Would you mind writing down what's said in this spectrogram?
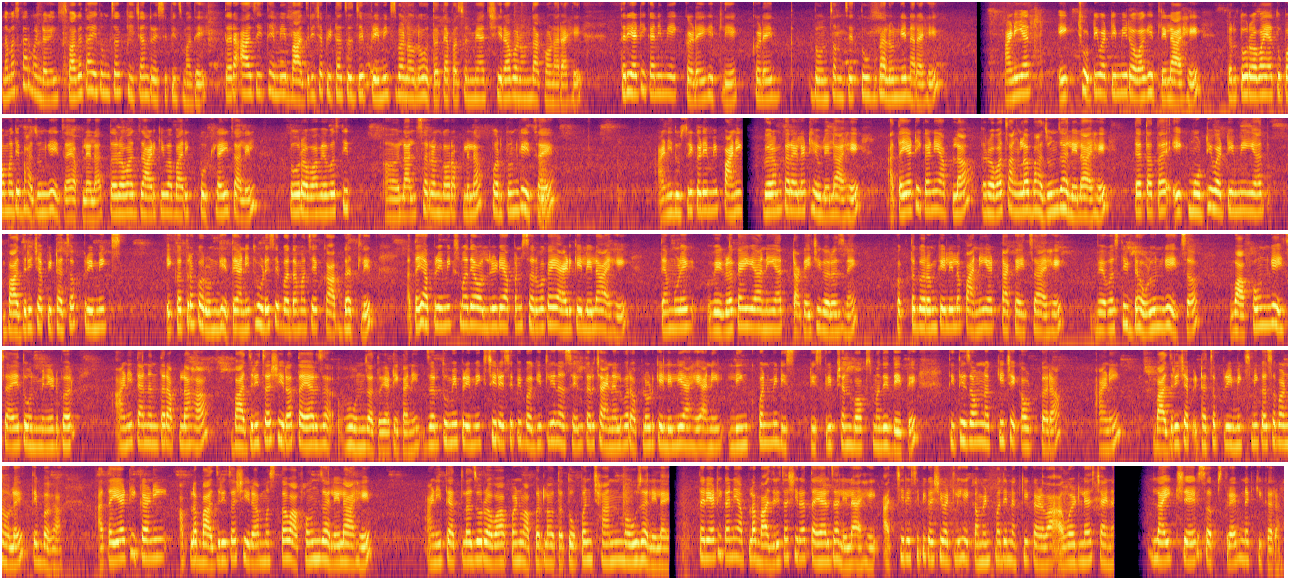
नमस्कार मंडळी स्वागत आहे तुमचं किचन रेसिपीजमध्ये तर आज इथे मी बाजरीच्या पिठाचं जे प्रेमिक्स बनवलं होतं त्यापासून मी आज शिरा बनवून दाखवणार आहे. तर या ठिकाणी मी एक कढई घेतली आहे. कढईत दोन चमचे तूप घालून घेणार आहे. आणि यात एक छोटी वाटी मी रवा घेतलेला आहे. तर तो रवा या तुपामध्ये भाजून घ्यायचा आहे आपल्याला. तर रवा जाड किंवा बारीक कोथलाही चालेल. तो रवा व्यवस्थित लालसर रंगावर आपल्याला परतून घ्यायचा आहे. आणि दुसरीकडे मी पाणी गरम करायला ठेवलेलं आहे. आता या ठिकाणी आपला रवा चांगला भाजून झालेला आहे. त्यात आता एक मोठी वाटी मी यात बाजरीच्या पिठाचं प्रीमिक्स एकत्र करून घेते आणि थोडेसे बदामाचे काप घातलेत. आता ह्या प्रीमिक्समध्ये ऑलरेडी आपण सर्व काही ॲड केलेलं आहे. त्यामुळे वेगळं काही आणि यात टाकायची गरज नाही. फक्त गरम केलेलं पाणी यात टाकायचं आहे. व्यवस्थित ढवळून घ्यायचं. वाफवून घ्यायचं आहे दोन मिनिटभर. आणि त्यानंतर आपला हा बाजरीचा शिरा तयार झा होऊन जातो या ठिकाणी. जर तुम्ही प्रेमिक्सची रेसिपी बघितली नसेल तर चॅनलवर अपलोड केलेली आहे आणि लिंक पण मी डिस् डिस्क्रिप्शन बॉक्समध्ये देते. तिथे जाऊन नक्की चेकआउट करा आणि बाजरीच्या पिठाचं प्रीमिक्स मी कसं बनवलं आहे ते बघा. आता या ठिकाणी आपला बाजरीचा शिरा मस्त वाफवून झालेला आहे. आणि त्यातला जो रवा आपण वापरला होता तो पण छान मऊ झालेला आहे. तर या ठिकाणी आपला बाजरीचा शिरा तयार झालेला आहे. आजची रेसिपी कशी वाटली हे कमेंटमध्ये नक्की कळवा. आवडल्यास चॅनल लाईक शेअर सबस्क्राईब नक्की करा.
